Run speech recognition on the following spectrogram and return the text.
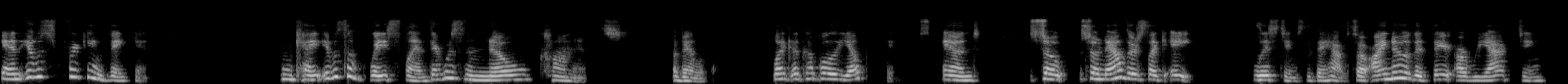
And it was freaking vacant. Okay. It was a wasteland. There was no comments available, like a couple of Yelp things. And so, so now there's like eight listings that they have. So I know that they are reacting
